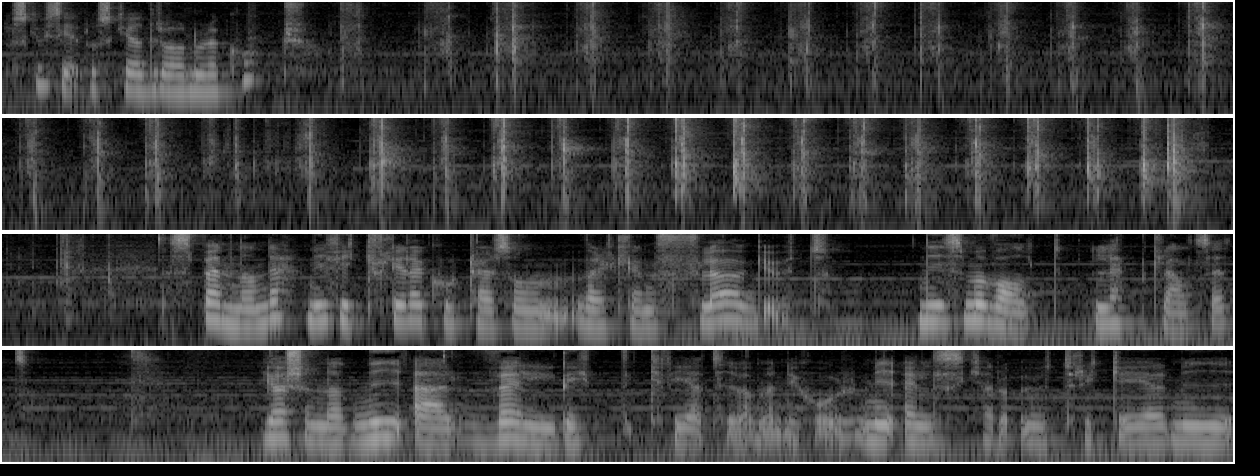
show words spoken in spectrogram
Då ska vi se, då ska jag dra några kort. Spännande, ni fick flera kort här som verkligen flög ut. Ni som har valt läppglanset. Jag känner att ni är väldigt kreativa människor. Ni älskar att uttrycka er. Ni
